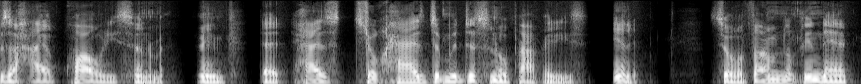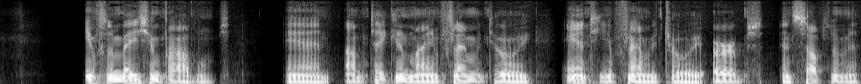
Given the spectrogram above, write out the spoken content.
is a higher quality cinnamon mean, that has still has the medicinal properties in it. So if I'm looking at inflammation problems and I'm taking my inflammatory, anti-inflammatory herbs and supplement,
